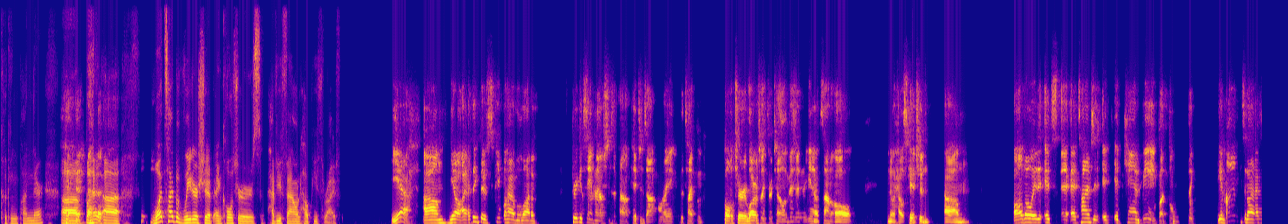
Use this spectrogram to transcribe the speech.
cooking pun there. Uh, but uh, what type of leadership and cultures have you found help you thrive? Yeah, um, you know, I think there's people have a lot of preconceived notions of how kitchens operate, the type of culture, largely through television. You know, it's not all, you know, Hell's Kitchen. Um, although it, it's at times it, it, it can be, but the, the, the environments that I've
